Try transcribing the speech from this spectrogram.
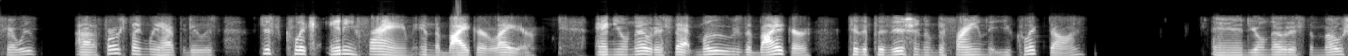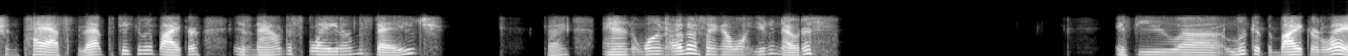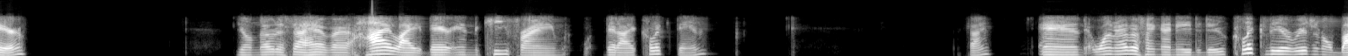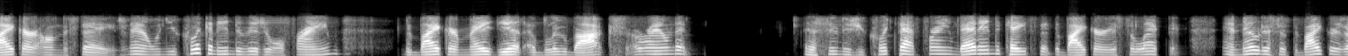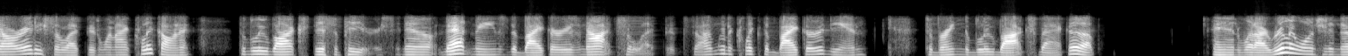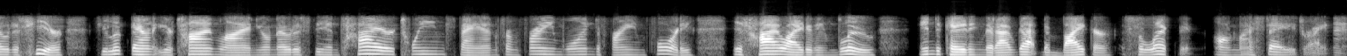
So we uh, first thing we have to do is just click any frame in the biker layer and you'll notice that moves the biker to the position of the frame that you clicked on. And you'll notice the motion path for that particular biker is now displayed on the stage. Okay and one other thing I want you to notice if you uh, look at the biker layer you'll notice I have a highlight there in the keyframe that I clicked in. Okay. And one other thing I need to do, click the original biker on the stage. Now, when you click an individual frame, the biker may get a blue box around it. As soon as you click that frame, that indicates that the biker is selected. And notice that the biker is already selected, when I click on it, the blue box disappears. Now that means the biker is not selected. So I'm going to click the biker again to bring the blue box back up. And what I really want you to notice here, if you look down at your timeline, you'll notice the entire tween span from frame 1 to frame 40 is highlighted in blue, indicating that I've got the biker selected on my stage right now.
